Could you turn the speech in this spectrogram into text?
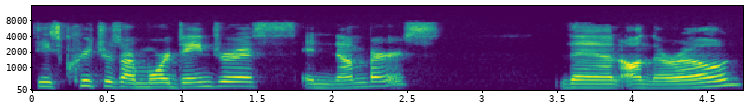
these creatures are more dangerous in numbers than on their own,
